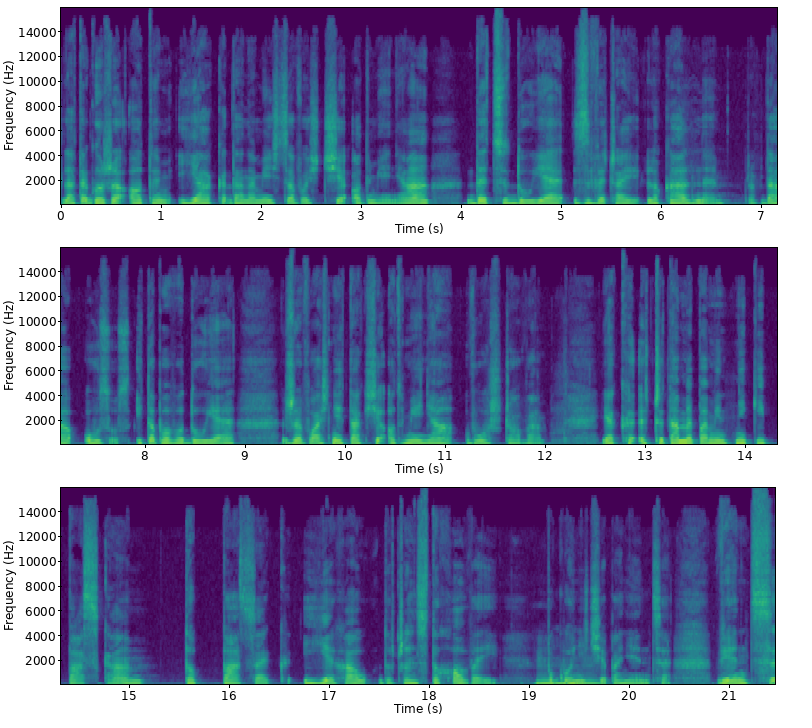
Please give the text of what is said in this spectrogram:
Dlatego, że o tym, jak dana miejscowość się odmienia, decyduje zwyczaj lokalny, prawda? Uzus. I to powoduje, że właśnie tak się odmienia Włoszczowa. Jak czytamy pamiętniki Paska, Pasek jechał do Częstochowej, pokłonić się panience. Więc,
